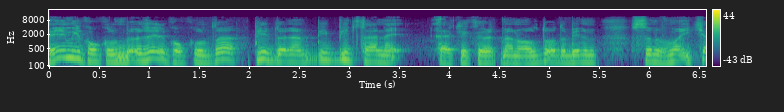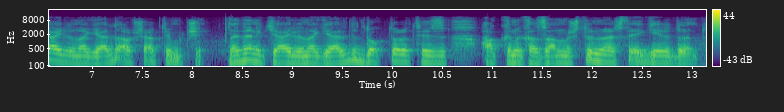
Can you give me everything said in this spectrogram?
Benim ilkokulumda, özel ilkokulda bir dönem bir, bir tane erkek öğretmen oldu. O da benim sınıfıma iki aylığına geldi. Avşar Timuçin. Neden iki aylığına geldi? Doktora tezi hakkını kazanmıştı. Üniversiteye geri döndü.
